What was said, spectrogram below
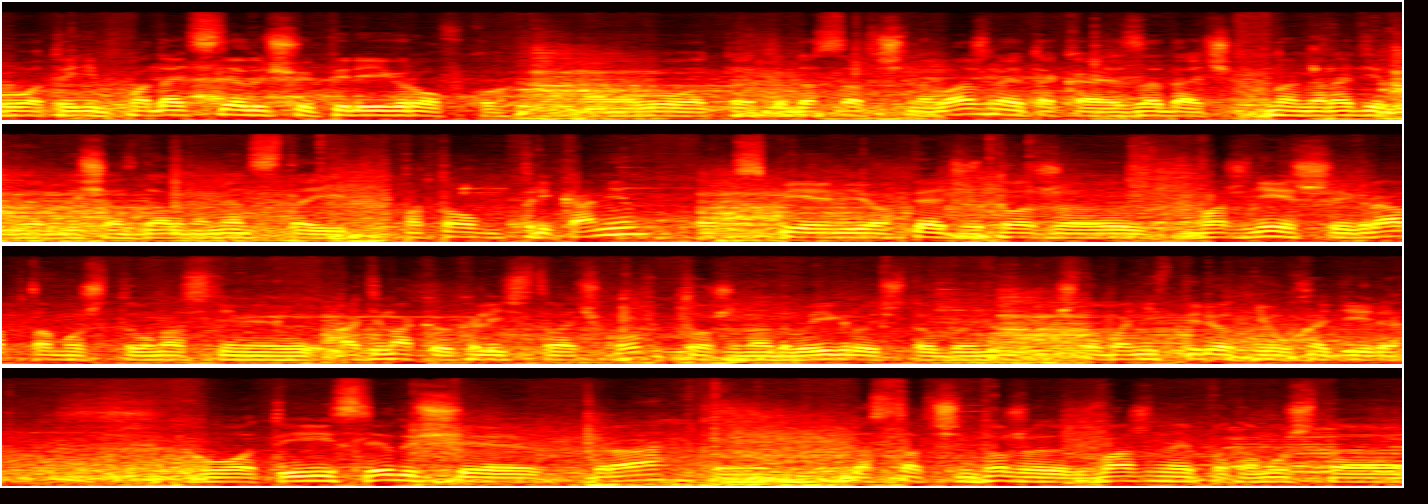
вот, и не попадать в следующую переигровку. Вот, это достаточно важная такая задача. Номер один, наверное, сейчас в данный момент стоит. Потом Прикамьем с Пермью. Опять же, тоже важнейшая игра, потому что у нас с ними одинаковое количество очков. Тоже надо выигрывать, чтобы, чтобы они вперед не уходили. Вот. И следующая игра достаточно тоже важная, потому что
